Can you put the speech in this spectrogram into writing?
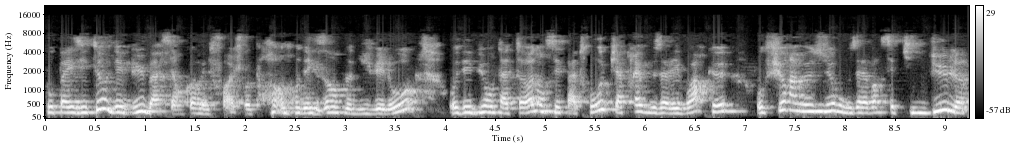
Faut pas hésiter au début, bah, c'est encore une fois, je reprends mon exemple du vélo. Au début, on tâtonne, on sait pas trop, et puis après, vous allez voir que au fur et à mesure où vous allez avoir ces petites bulles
